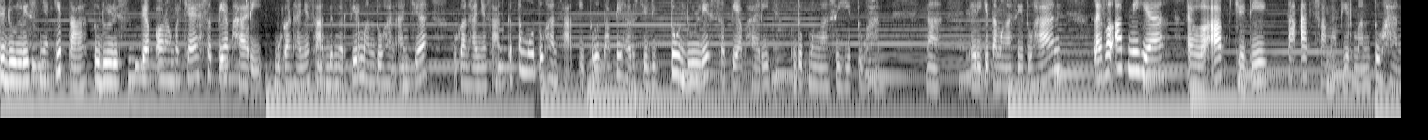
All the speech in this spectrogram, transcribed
to-do listnya kita, to-do list setiap orang percaya setiap hari, bukan hanya saat dengar firman Tuhan aja, bukan hanya saat ketemu Tuhan saat itu, tapi harus jadi to-do list setiap hari untuk mengasihi Tuhan. Nah, dari kita mengasihi Tuhan, level up nih ya, level up jadi taat sama firman Tuhan,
